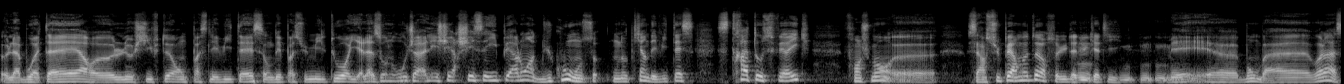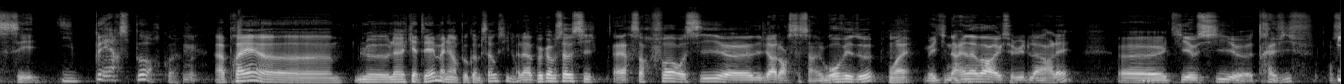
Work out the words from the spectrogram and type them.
La boîte à air, le shifter, on passe les vitesses, on dépasse 8000 tours, il y a la zone rouge à aller chercher, c'est hyper loin. Du coup, on, obtient des vitesses stratosphériques. Franchement, c'est un super moteur, celui de la Mm, Ducati. mm, mm. Mais bon, bah voilà, c'est hyper sport, quoi. Ouais. Après, euh, le- la KTM, elle est un peu comme ça aussi, non? Elle est un peu comme ça aussi. Elle ressort fort aussi. euh, des virages. Alors ça, c'est un gros V2, Ouais. mais qui n'a rien à voir avec celui de la Harley, euh, qui est aussi euh, très vif. On sent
